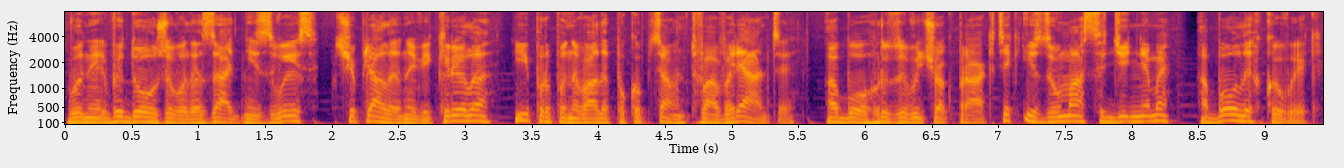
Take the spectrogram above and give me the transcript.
Вони видовжували задній звис, чіпляли нові крила і пропонували покупцям два варіанти: або грузовичок практик із двома сидіннями, або легковик.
